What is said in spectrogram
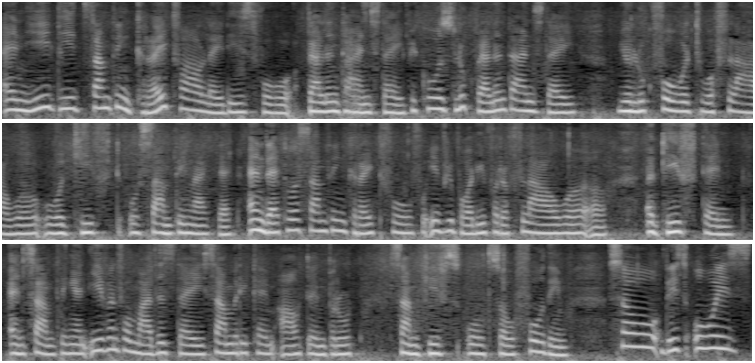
And he did something great for our ladies for Valentine's Day because look, Valentine's Day, you look forward to a flower or a gift or something like that. And that was something great for, for everybody for a flower, a, a gift, and, and something. And even for Mother's Day, somebody came out and brought some gifts also for them. So there's always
